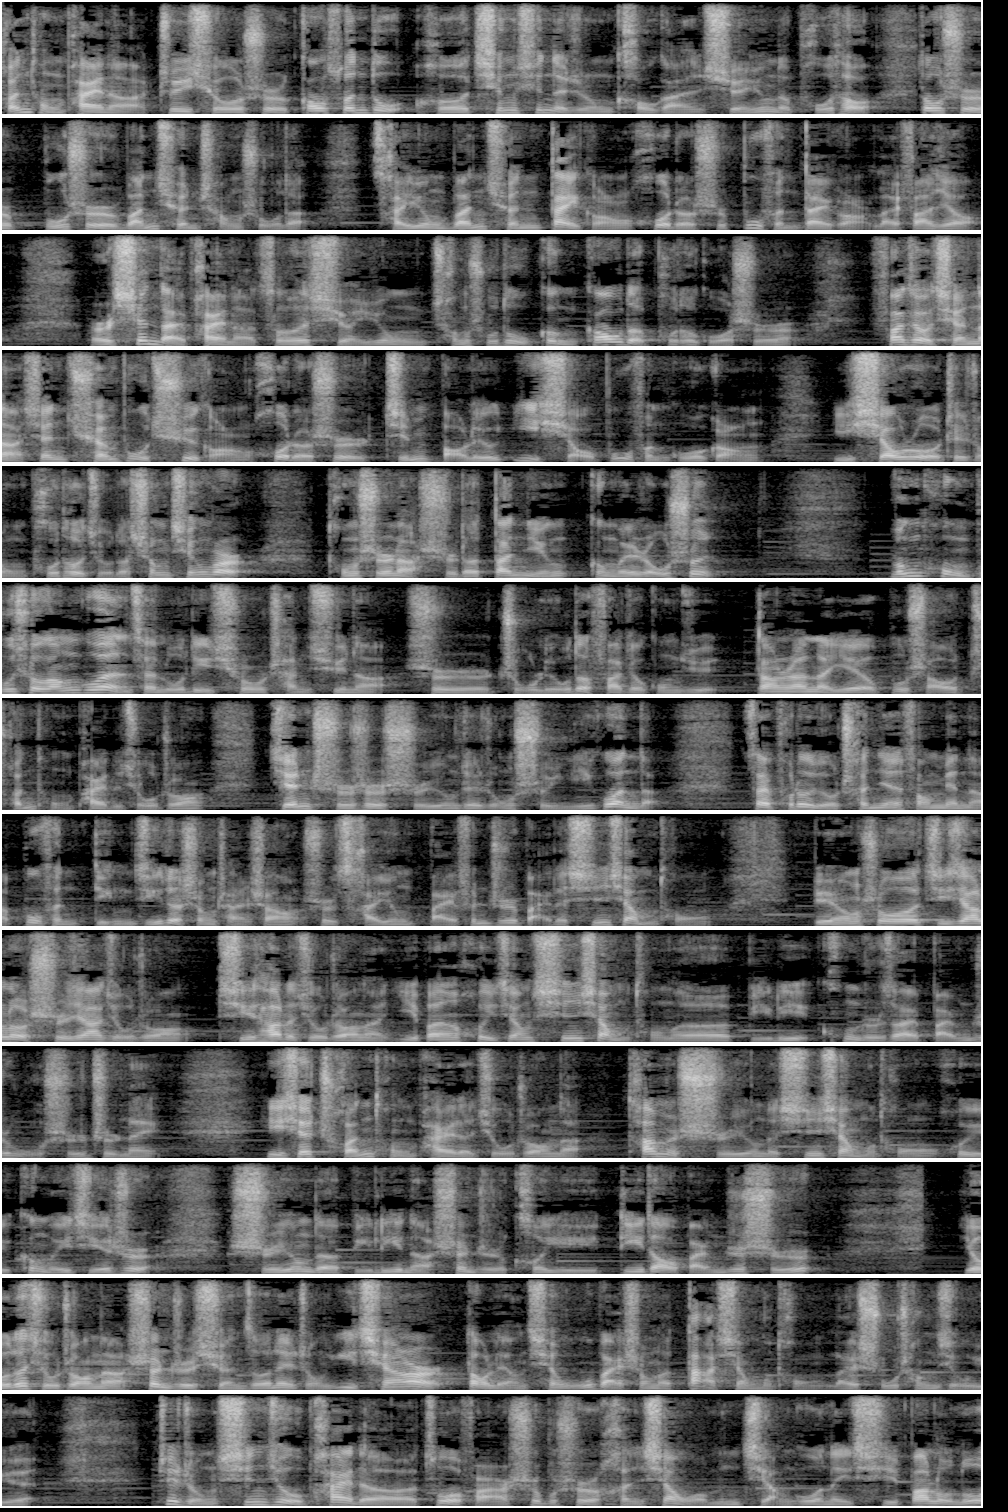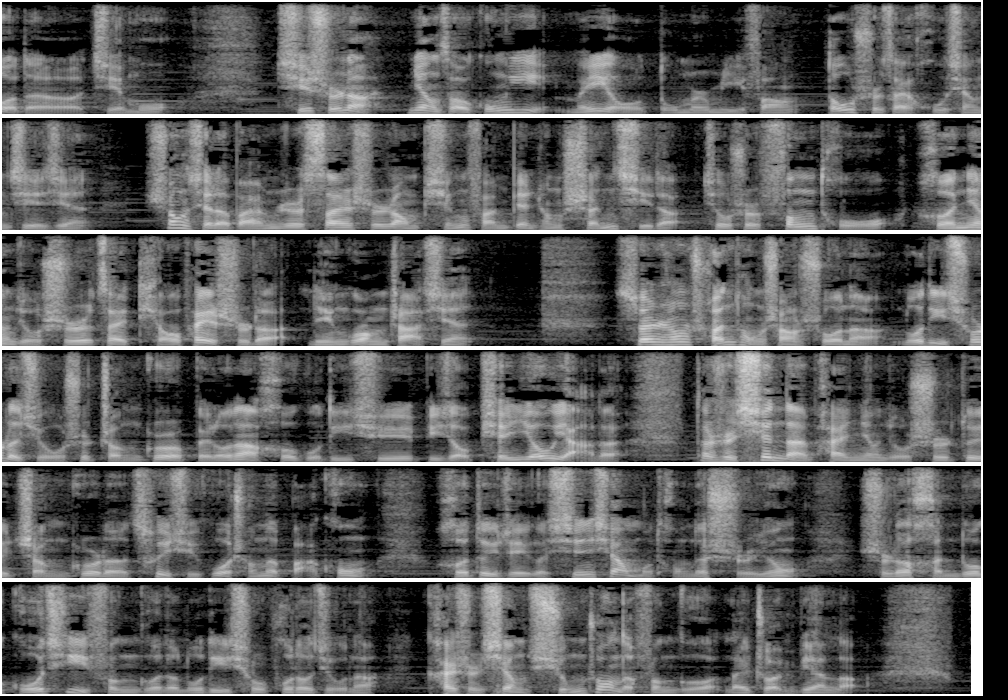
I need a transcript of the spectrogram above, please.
传统派呢，追求是高酸度和清新的这种口感，选用的葡萄都是不是完全成熟的，采用完全带梗或者是部分带梗来发酵；而现代派呢，则选用成熟度更高的葡萄果实，发酵前呢，先全部去梗，或者是仅保留一小部分果梗，以削弱这种葡萄酒的生青味儿，同时呢，使得单宁更为柔顺。温控不锈钢罐在罗地丘产区呢是主流的发酵工具，当然了，也有不少传统派的酒庄坚持是使用这种水泥罐的。在葡萄酒陈年方面呢，部分顶级的生产商是采用百分之百的新橡木桶，比方说吉家乐世家酒庄，其他的酒庄呢一般会将新橡木桶的比例控制在百分之五十之内。一些传统派的酒庄呢，他们使用的新橡木桶会更为节制，使用的比例呢甚至可以低到百分之十。有的酒庄呢，甚至选择那种一千二到两千五百升的大橡木桶来熟成酒约。这种新旧派的做法是不是很像我们讲过那期巴洛洛的节目？其实呢，酿造工艺没有独门秘方，都是在互相借鉴。剩下的百分之三十让平凡变成神奇的，就是风土和酿酒师在调配时的灵光乍现。虽然从传统上说呢，罗地丘的酒是整个北罗纳河谷地区比较偏优雅的，但是现代派酿酒师对整个的萃取过程的把控和对这个新橡木桶的使用，使得很多国际风格的罗地丘葡萄酒呢开始向雄壮的风格来转变了。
